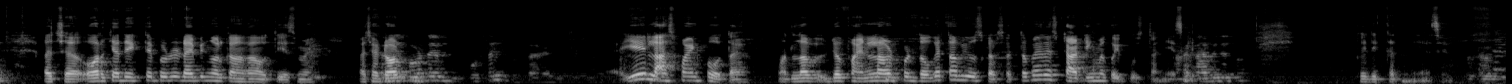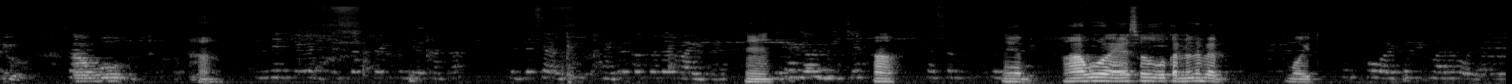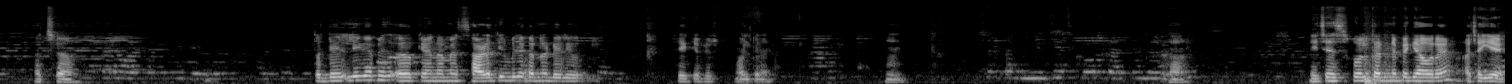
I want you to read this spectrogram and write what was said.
अच्छा और क्या देखते हैं? प्रोटोटाइपिंग और कहाँ कहाँ होती है इसमें? अच्छा डॉट ही है। ये लास्ट पॉइंट पे होता है। मतलब जब फाइनल आउटपुट दोगे तब यूज़ कर सकते हो। पहले स्टार्टिंग में कोई पूछता नहीं है इसकी। तो कोई दिक्कत नहीं है ऐसे। तो वो हाँ। हम्म। हाँ। नहीं अभी हाँ वो है सो वो करना ना वेब मोहित। अच्छा। तो डेली का फिर अ, क्या नाम है साढ़े तीन बजे करना डेली ठीक है फिर अल्टरनेट हम्म। हैं नीचे स्क्रॉल करने पे क्या हो रहा है? अच्छा ये।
